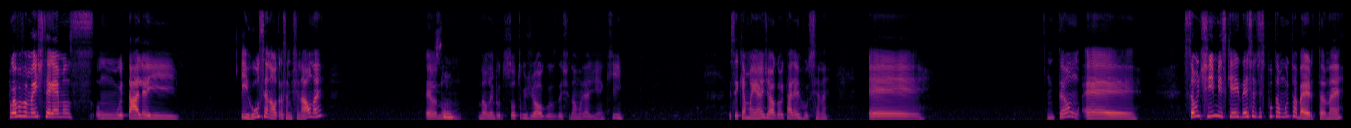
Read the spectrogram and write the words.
provavelmente teremos um Itália e e Rússia na outra semifinal, né? Eu não, não lembro dos outros jogos. Deixa eu dar uma olhadinha aqui. Eu sei que amanhã jogam Itália e Rússia, né? É... Então, é... são times que deixam a disputa muito aberta, né?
